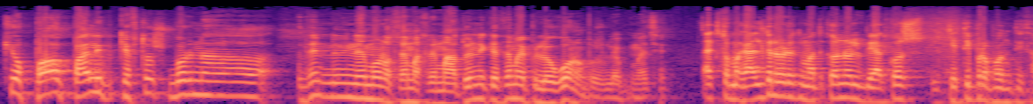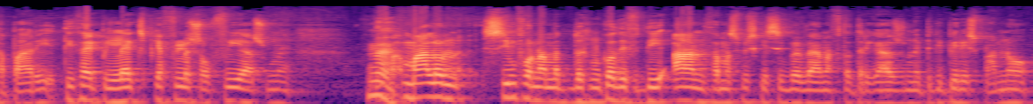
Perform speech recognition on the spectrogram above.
Και ο Πάοκ πάλι και αυτός μπορεί να. Δεν είναι μόνο θέμα χρημάτων, είναι και θέμα επιλογών όπως βλέπουμε. Έτσι. Εντάξει, το μεγαλύτερο ερωτηματικό είναι ο Ολυμπιακός και τι προπονητή θα πάρει, τι θα επιλέξει, ποια φιλοσοφία, ας πούμε. Ναι. Μα- Μάλλον σύμφωνα με τον τεχνικό διευθυντή, αν θα μας πεις και εσύ βέβαια αν αυτά ταιριάζουν, επειδή πήρε Ισπανό,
